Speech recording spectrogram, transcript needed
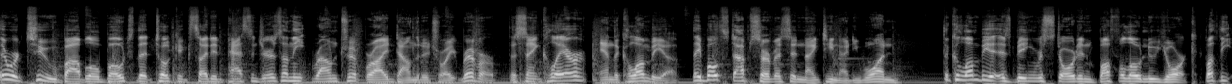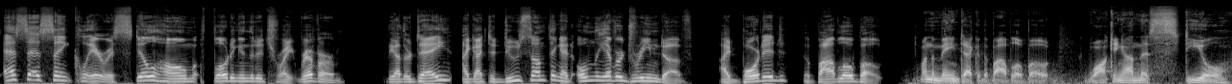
There were two Boblo boats that took excited passengers on the round trip ride down the Detroit River the St. Clair and the Columbia. They both stopped service in 1991. The Columbia is being restored in Buffalo, New York, but the SS St. Clair is still home floating in the Detroit River. The other day, I got to do something I'd only ever dreamed of. I boarded the Boblo boat. I'm on the main deck of the Boblo boat, walking on this steel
